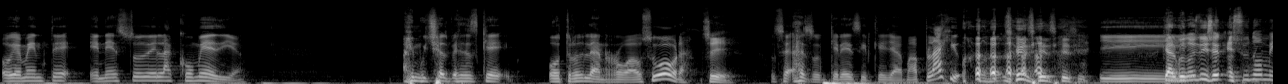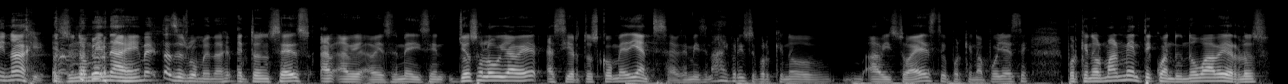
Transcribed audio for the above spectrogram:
obviamente, en esto de la comedia, hay muchas veces que otros le han robado su obra. Sí. O sea, eso quiere decir que llama plagio. sí, sí, sí, sí. Y Que algunos dicen, es un homenaje. es un homenaje. Métase su homenaje. Entonces, a, a ve- a veces me dicen, yo solo voy a ver a ciertos comediantes. A veces me dicen, ay, pero ¿usted por qué no ha visto a este? ¿Por qué no apoya a este? Porque normalmente cuando uno va a verlos,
